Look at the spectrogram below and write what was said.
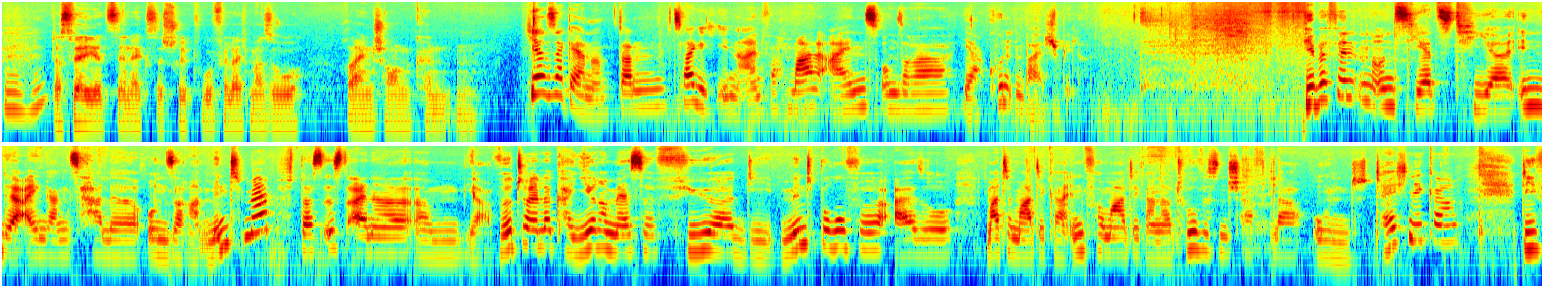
Mhm. Das wäre jetzt der nächste Schritt, wo wir vielleicht mal so reinschauen könnten. Ja, sehr gerne. Dann zeige ich Ihnen einfach mal eins unserer ja, Kundenbeispiele. Wir befinden uns jetzt hier in der Eingangshalle unserer MintMap. Das ist eine ähm, ja, virtuelle Karrieremesse für die MINT-Berufe, also Mathematiker, Informatiker, Naturwissenschaftler und Techniker. Die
